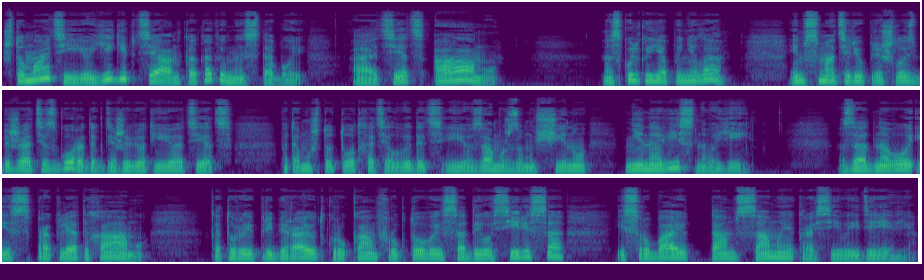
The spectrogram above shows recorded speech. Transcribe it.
что мать ее египтянка, как и мы с тобой, а отец — Ааму. Насколько я поняла, им с матерью пришлось бежать из города, где живет ее отец, потому что тот хотел выдать ее замуж за мужчину, ненавистного ей. За одного из проклятых Ааму, которые прибирают к рукам фруктовые сады Осириса и срубают там самые красивые деревья.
